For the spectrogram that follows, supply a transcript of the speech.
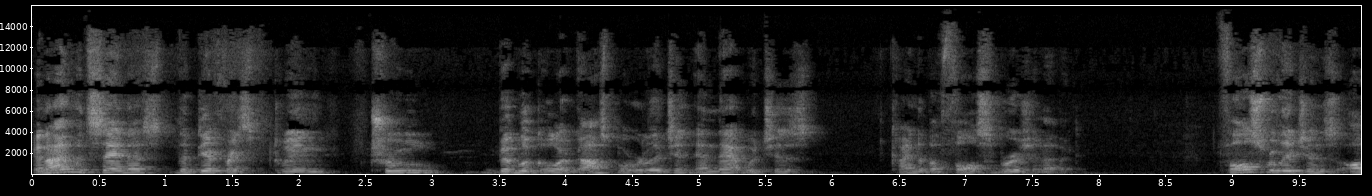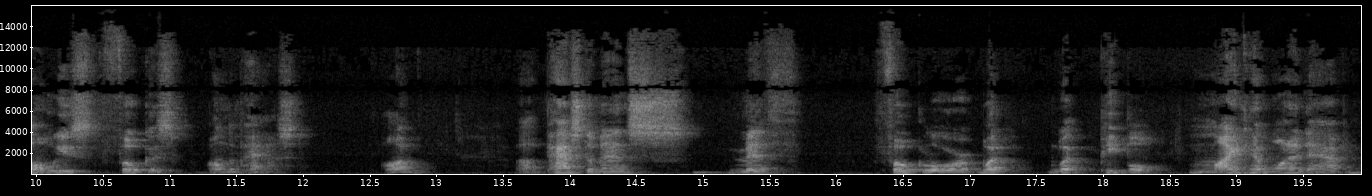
And I would say that's the difference between true biblical or gospel religion and that which is kind of a false version of it. False religions always focus on the past, on uh, past events, myth, folklore, what what people might have wanted to happen.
